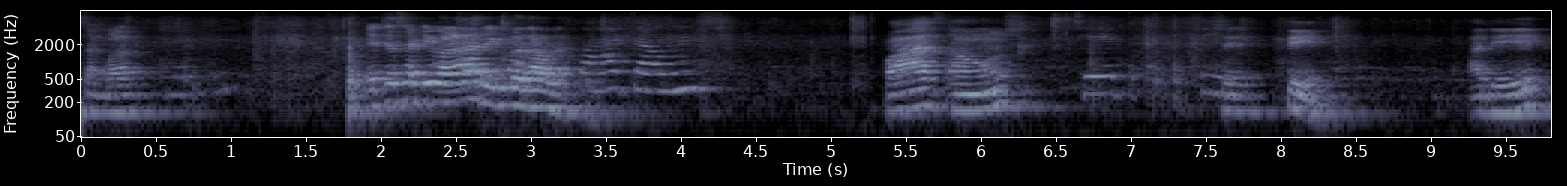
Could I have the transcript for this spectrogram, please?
सांग बाळा याच्यासाठी बाळा रेग्युलर राहावं लागतं पाच अंश. तीन. अधिक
